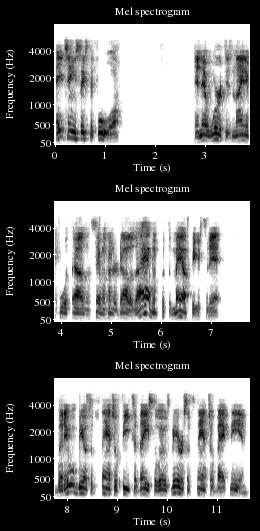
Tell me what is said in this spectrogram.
1864, and their worth is $94,700. I haven't put the math figures to that, but it will be a substantial fee today, so it was very substantial back then.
